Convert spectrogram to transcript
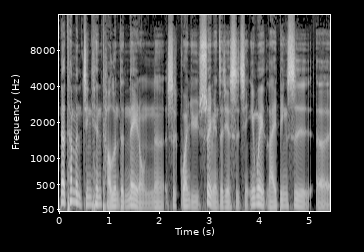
那他们今天讨论的内容呢，是关于睡眠这件事情。因为来宾是呃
